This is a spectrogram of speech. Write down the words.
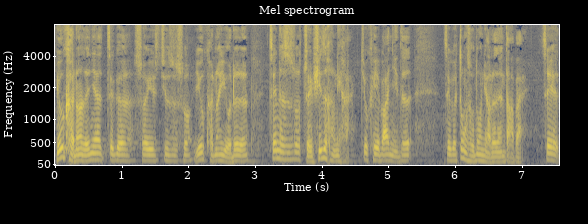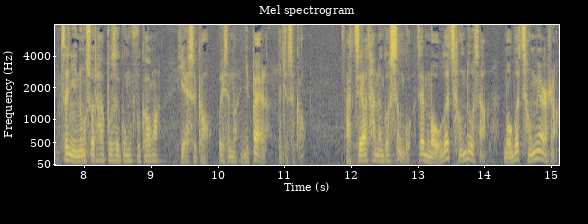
有可能人家这个，所以就是说，有可能有的人真的是说嘴皮子很厉害，就可以把你的这个动手动脚的人打败。这这你能说他不是功夫高吗？也是高。为什么？你败了，那就是高。啊，只要他能够胜过，在某个程度上、某个层面上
